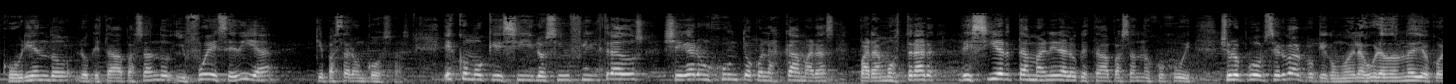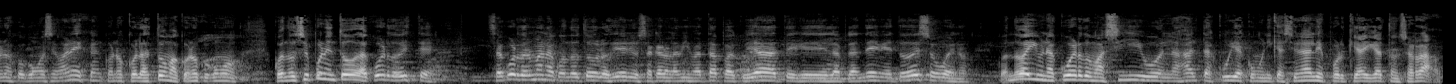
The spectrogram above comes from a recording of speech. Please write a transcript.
cubriendo lo que estaba pasando y fue ese día que pasaron cosas. Es como que si los infiltrados llegaron junto con las cámaras para mostrar de cierta manera lo que estaba pasando en Jujuy. Yo lo puedo observar porque como he laburado en medios conozco cómo se manejan, conozco las tomas, conozco cómo... Cuando se ponen todos de acuerdo, ¿viste? ¿Se acuerda, hermana, cuando todos los diarios sacaron la misma tapa, cuídate, que la pandemia y todo eso? Bueno, cuando hay un acuerdo masivo en las altas curias comunicacionales porque hay gato encerrado.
